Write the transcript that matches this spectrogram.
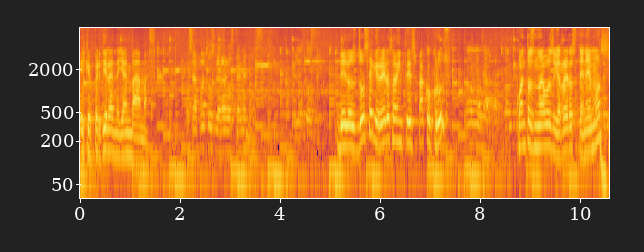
el que perdieran allá en Bahamas. O sea, ¿cuántos guerreros tenemos de los 12? De los 12 guerreros, solamente es Paco Cruz. ¿Cuántos nuevos guerreros tenemos?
